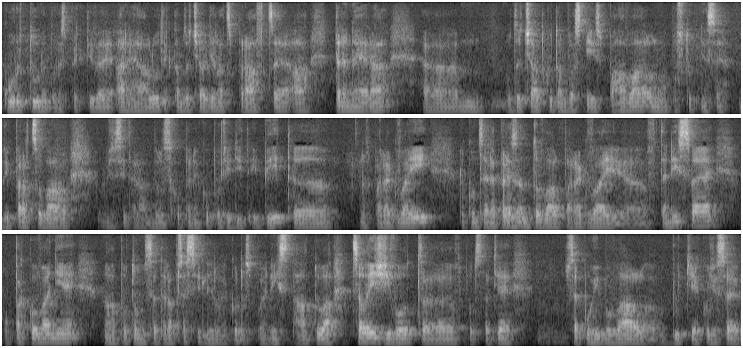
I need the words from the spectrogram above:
kurtu nebo respektive areálu, tak tam začal dělat správce a trenéra. Eh, od začátku tam vlastně i spával, no postupně se vypracoval, že si teda byl schopen jako pořídit i byt eh, v Paraguaji, dokonce reprezentoval Paraguay v tenise opakovaně, no a potom se teda přesídlil jako do Spojených států a celý život v podstatě se pohyboval buď jako, že se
